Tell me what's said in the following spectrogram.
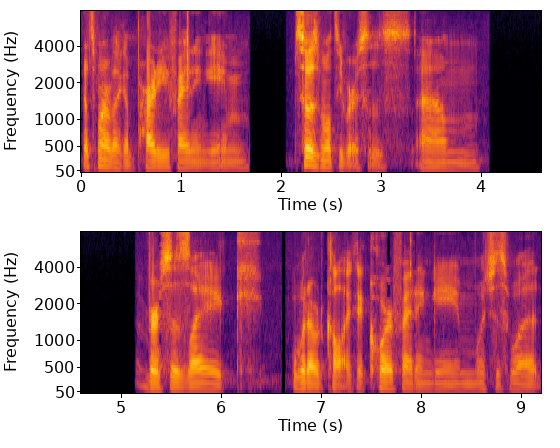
That's more of like a party fighting game. So is MultiVersus. Um, versus like what I would call like a core fighting game, which is what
